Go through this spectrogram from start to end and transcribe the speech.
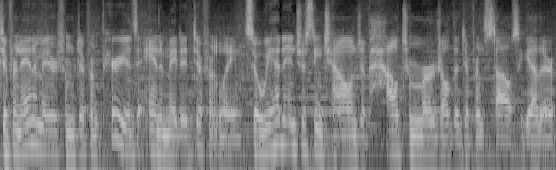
Different animators from different periods animated differently. So we had an interesting challenge of how to merge all the different styles together.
